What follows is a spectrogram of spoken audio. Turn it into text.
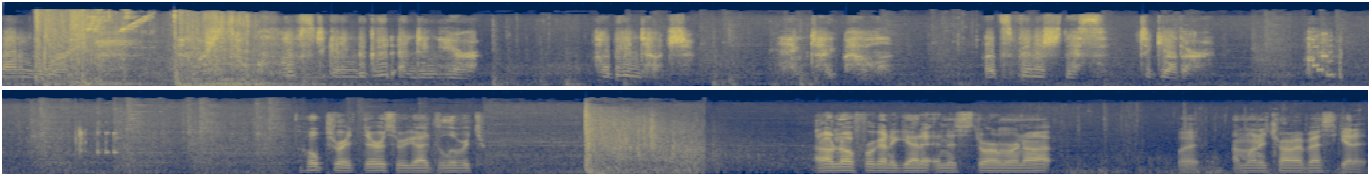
Want him to worry. And we're so close. to getting the good ending here. I'll be in touch. Hang tight, pal. Let's finish this together. Hope's right there, so we gotta deliver to. I don't know if we're gonna get it in the storm or not, but I'm gonna try my best to get it.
